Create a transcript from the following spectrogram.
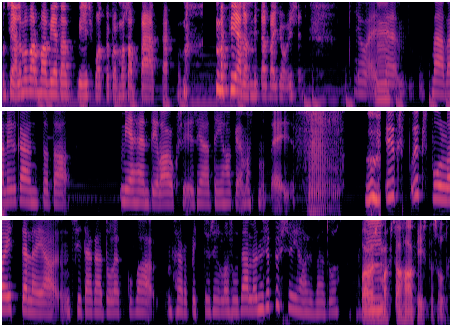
Mut siellä mä varmaan vietän viisi vuotta, kun mä osaan päättää. Kun mä, mä tiedän, mitä mä joisin. Joo, ei Mm. se, mä välillä käyn tota, miehen tilauksia sieltä niin hakemasta, mutta ei. Mm. Yksi, yksi pullo itselle ja sitäkään tule, kun vaan hörpittyy silloin sun tällöin, niin se pysyy ihan hyvän tuo. Paljon se Mm. maksaa hakista sulle?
